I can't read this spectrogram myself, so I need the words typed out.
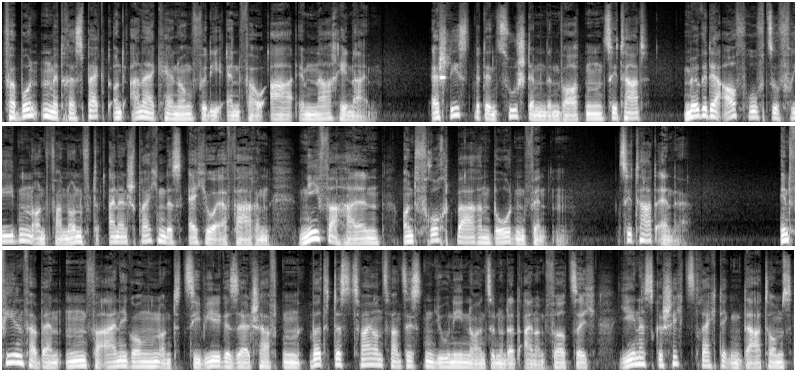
verbunden mit Respekt und Anerkennung für die NVA im Nachhinein. Er schließt mit den zustimmenden Worten: Zitat, Möge der Aufruf zu Frieden und Vernunft ein entsprechendes Echo erfahren, nie verhallen und fruchtbaren Boden finden. Zitat Ende. In vielen Verbänden, Vereinigungen und Zivilgesellschaften wird des 22. Juni 1941, jenes geschichtsträchtigen Datums,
